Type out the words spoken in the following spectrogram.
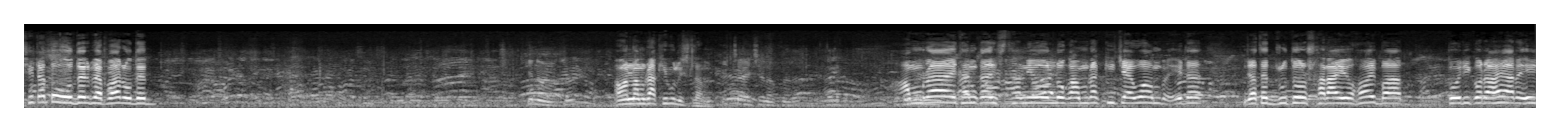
সেটা তো ওদের ব্যাপার ওদের আমার নাম রাকিবুল ইসলাম। আমরা এখানকার স্থানীয় লোক আমরা কি চাইব? এটা যাতে দ্রুত সারাই হয় বা তৈরি করা হয় আর এই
